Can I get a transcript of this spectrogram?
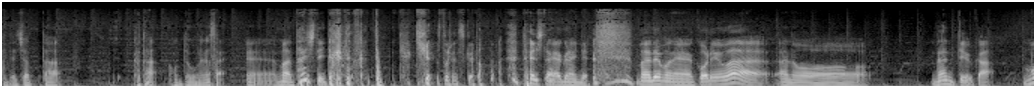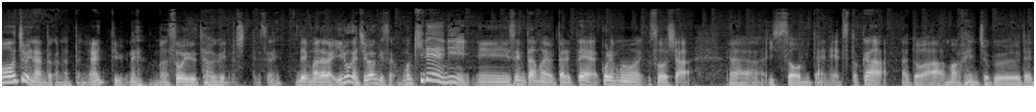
当てちゃった。方本当ごめんなさい、えー、まあ大して痛くなかった。気がするんですけど。大して早くないんで。まあでもねこれはあの何、ー、て言うかもうちょいなんとかなったんじゃないっていうね。まあそういう類の知ってるんですよね。でまあだから色が違うわけですよ。まあ綺麗に、えー、センター前打たれてこれも走者一走みたいなやつとかあとはまあフェン直で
